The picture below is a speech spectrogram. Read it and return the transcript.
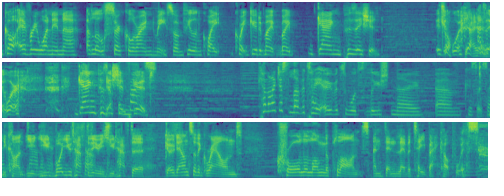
got everyone in a, a little circle around me, so I'm feeling quite quite good at my, my gang position. As Sure. it were. Yeah, yeah, as yeah. it were. gang position In fact, good. Can I just levitate over towards Lush? No, because it's you can't. You, down you and what you'd have to do is you'd have to go down to the ground. Crawl along the plants and then levitate back upwards,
